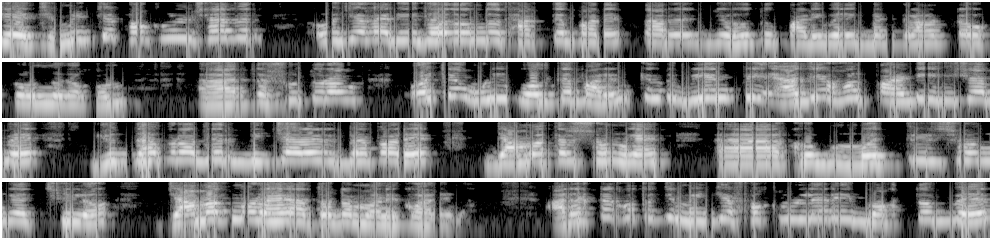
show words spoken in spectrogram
চেয়েছে। মির্জা ফখরুল সাহেবের ওই জায়গায় দ্বিধাদ্বন্দ্ব থাকতে পারে। তার যেহেতু পারিবারিক ব্যাকগ্রাউন্ডটাও একটু অন্যরকম। তো সুতরাং ওইটা উনি বলতে পারেন, কিন্তু BNP as a whole party হিসাবে যুদ্ধাপরাধের বিচারের ব্যাপারে জামাতের সঙ্গে খুব মৈত্রীর সঙ্গে ছিল। জামাত মনে হয় এতটা মনে করে না। আরেকটা কথা যে মির্জা ফখরুলের এই বক্তব্যের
